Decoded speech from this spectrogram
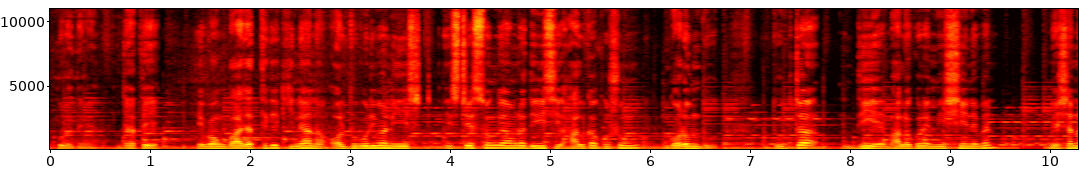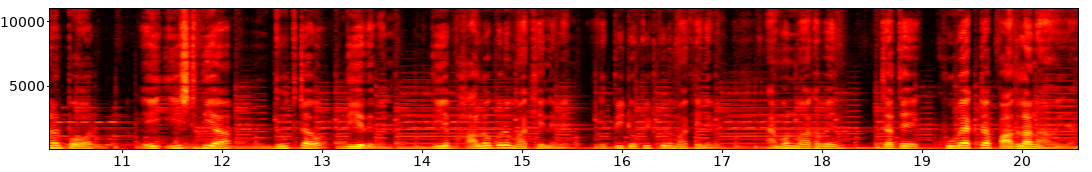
করে দেবেন যাতে এবং বাজার থেকে কিনে আনা অল্প পরিমাণ ইস্ট, ইস্টের সঙ্গে আমরা দিয়েছি হালকা কুসুম গরম দুধ। দুধটা দিয়ে ভালো করে মিশিয়ে নেবেন। মেশানোর পর এই ইস্ট দিয়া দুধটাও দিয়ে দেবেন। দিয়ে ভালো করে মাখিয়ে নেবেন। এপিট ওপিট করে মাখিয়ে নেবেন। এমন মাখাবেন যাতে খুব একটা পাতলা না হয়ে যায়।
